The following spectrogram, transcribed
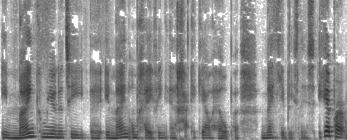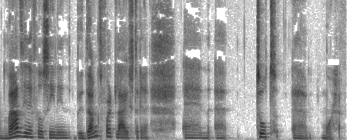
in mijn community, uh, in mijn omgeving. En ga ik jou helpen met je business. Ik heb er waanzinnig veel zin in. Bedankt voor het luisteren. En tot morgen.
